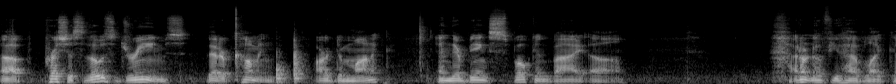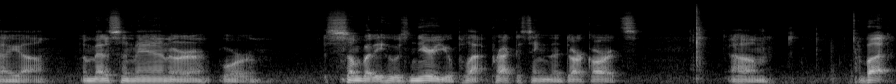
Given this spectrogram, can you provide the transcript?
Uh, precious, those dreams that are coming are demonic and they're being spoken by uh, I don't know if you have like a uh, a medicine man or or somebody who is near you practicing the dark arts. Um, but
